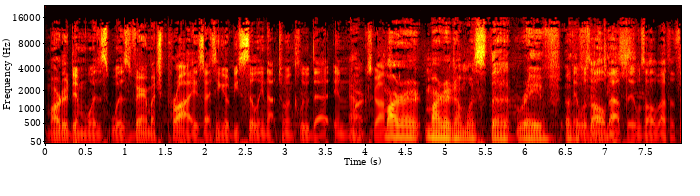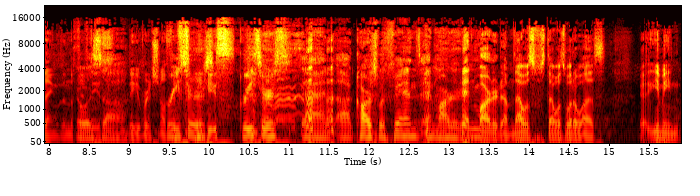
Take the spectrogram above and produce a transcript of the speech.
martyrdom was was very much prized, I think it would be silly not to include that in Mark's gospel. Martyr, martyrdom was the rave of the it was all about the, it was all about the things in the 50s, uh, the original greasers, 50s. greasers, and uh, cars with fins and martyrdom. and martyrdom. That was that was what it was. You mean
